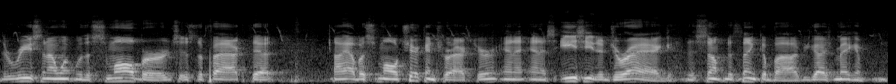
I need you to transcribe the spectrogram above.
the reason I went with the small birds is the fact that I have a small chicken tractor, and, and it's easy to drag. There's something to think about. If you guys making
